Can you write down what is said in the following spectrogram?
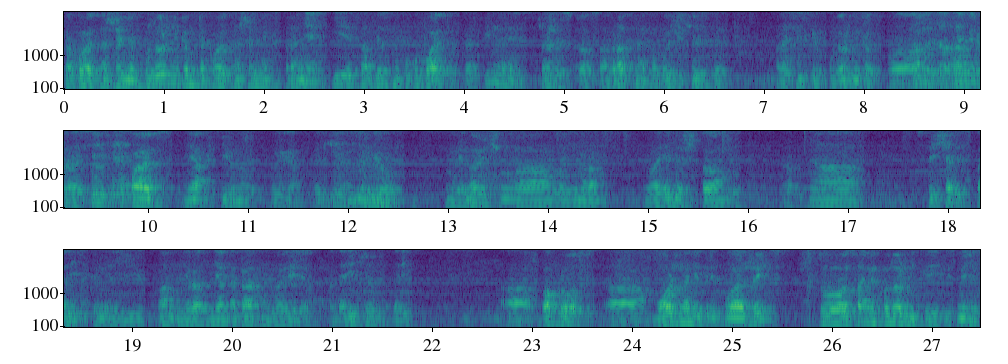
Какое отношение к художникам, такое отношение к стране. И, соответственно, покупают их картины. Сейчас же ситуация обратная, по большей части российских художников, крайней мере, в России, покупают неактивно. Вы, опять же, в интервью с Мариновичем Владимиром говорили, что встречались с политиками и вам неоднократно говорили, подарите, подарите. Вопрос, можно ли предположить, что сами художники изменят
